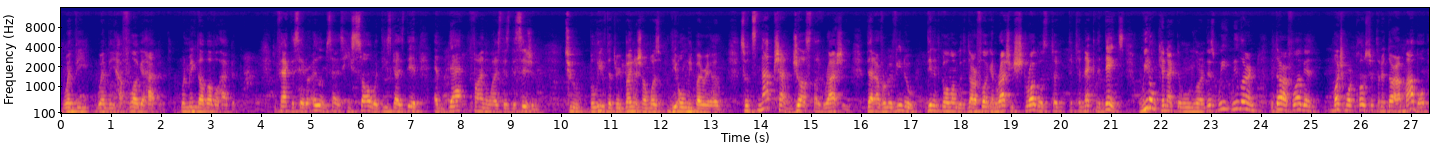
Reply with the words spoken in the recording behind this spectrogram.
when the when the Haflaga happened, when Migdal Bavel happened. In fact, the Seder Olam says he saw what these guys did, and that finalized his decision to believe that the Rebbeinu Shalom was the only Bayrei Olam. So it's not pshat just like Rashi that Avram Avinu didn't go along with the Dar Flug, and Rashi struggles to, to connect the dates. We don't connect it when we learn this. We we learn the Dar Flug is much more closer to the Dar Hamabel,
